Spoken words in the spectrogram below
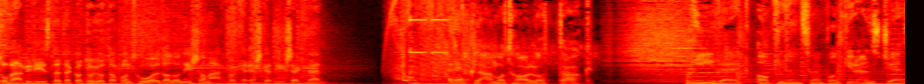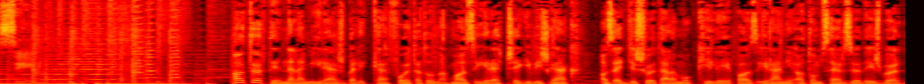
További részletek a toyota.hu oldalon és a márka kereskedésekben. Reklámot hallottak. Hírek a 90.9 Jazzin. A történelem írásbelikkel folytatódnak ma az érettségi vizsgák. Az Egyesült Államok kilép az iráni atomszerződésből,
